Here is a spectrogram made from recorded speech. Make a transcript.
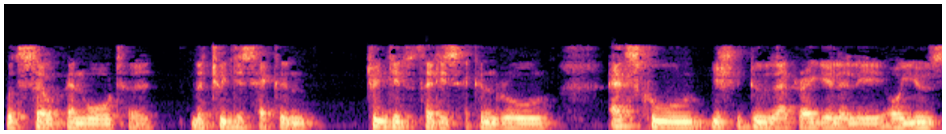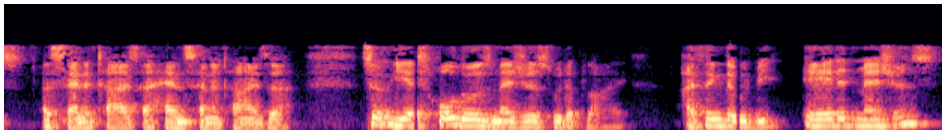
with soap and water. The 20 second, 20 to 30 second rule. At school, you should do that regularly or use a sanitizer, hand sanitizer. So yes, all those measures would apply. I think there would be added measures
